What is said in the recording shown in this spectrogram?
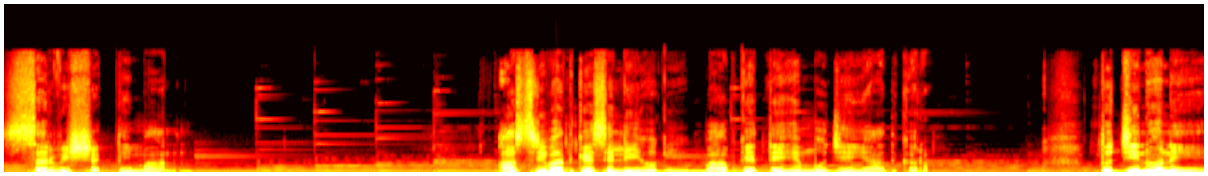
सर्वशक्तिमान। आशीर्वाद कैसे ली होगी? बाप कहते हैं, मुझे याद करो। तो जिन्होंने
